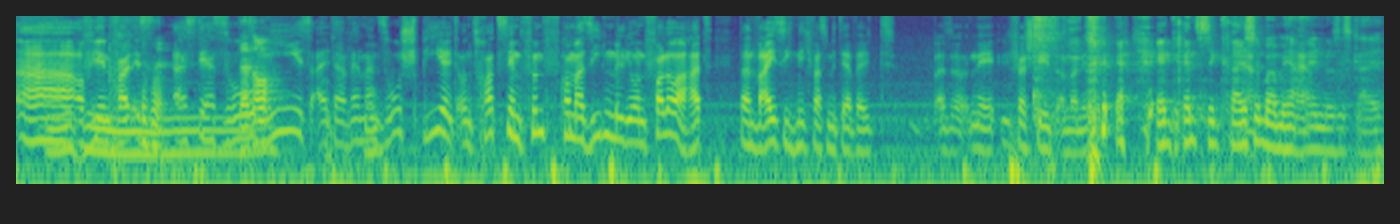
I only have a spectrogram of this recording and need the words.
Ah, auf jeden Fall ist, ist der so Das auch- mies, Alter. Wenn man so spielt und trotzdem 5,7 Millionen Follower hat, dann weiß ich nicht, was mit der Welt. Also, nee, ich verstehe es einfach nicht. er grenzt den Kreis Ja. immer mehr ein, das ist geil.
